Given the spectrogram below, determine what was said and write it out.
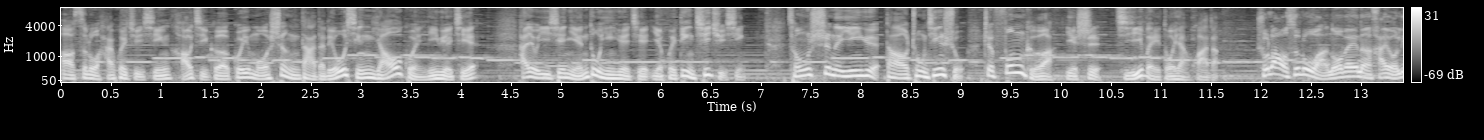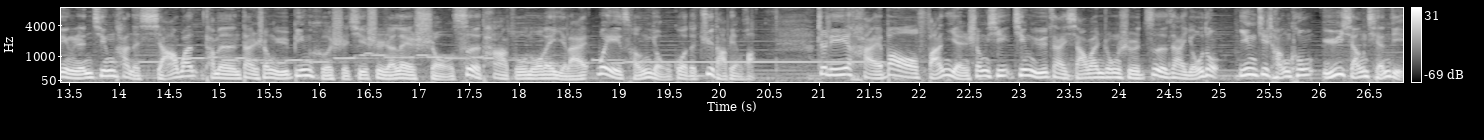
奥斯陆还会举行好几个规模盛大的流行摇滚音乐节，还有一些年度音乐节也会定期举行。从室内音乐到重金属，这风格啊也是极为多样化的。除了奥斯陆啊，挪威呢还有令人惊叹的峡湾，它们诞生于冰河时期，是人类首次踏足挪威以来未曾有过的巨大变化。这里海豹繁衍生息，鲸鱼在峡湾中是自在游动，鹰击长空，鱼翔浅底。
